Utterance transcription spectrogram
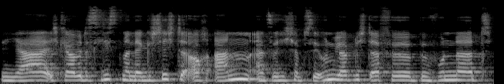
Ja, ich glaube, das liest man der Geschichte auch an. Also ich habe sie unglaublich dafür bewundert,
